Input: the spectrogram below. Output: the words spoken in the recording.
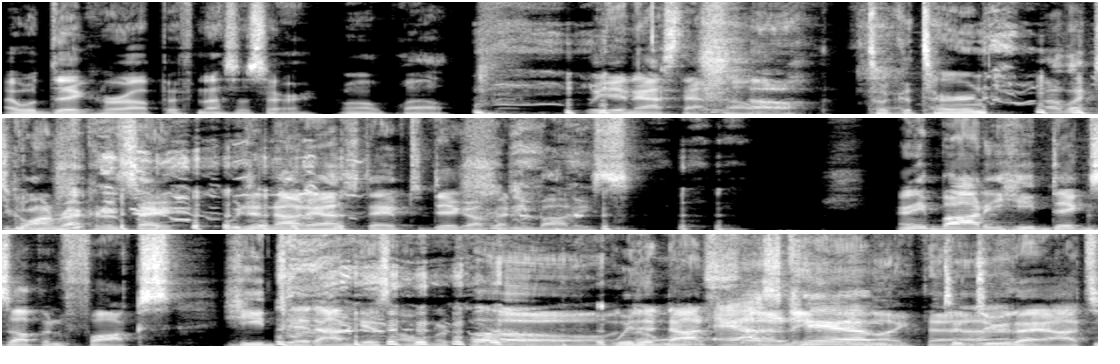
I will dig her up if necessary. Oh, well. We didn't ask that, pal. Oh, Took a turn. I'd like to go on record and say we did not ask Dave to dig up any bodies. Any body he digs up and fucks, he did on his own accord. Oh, we no did not ask him like that. to do that.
